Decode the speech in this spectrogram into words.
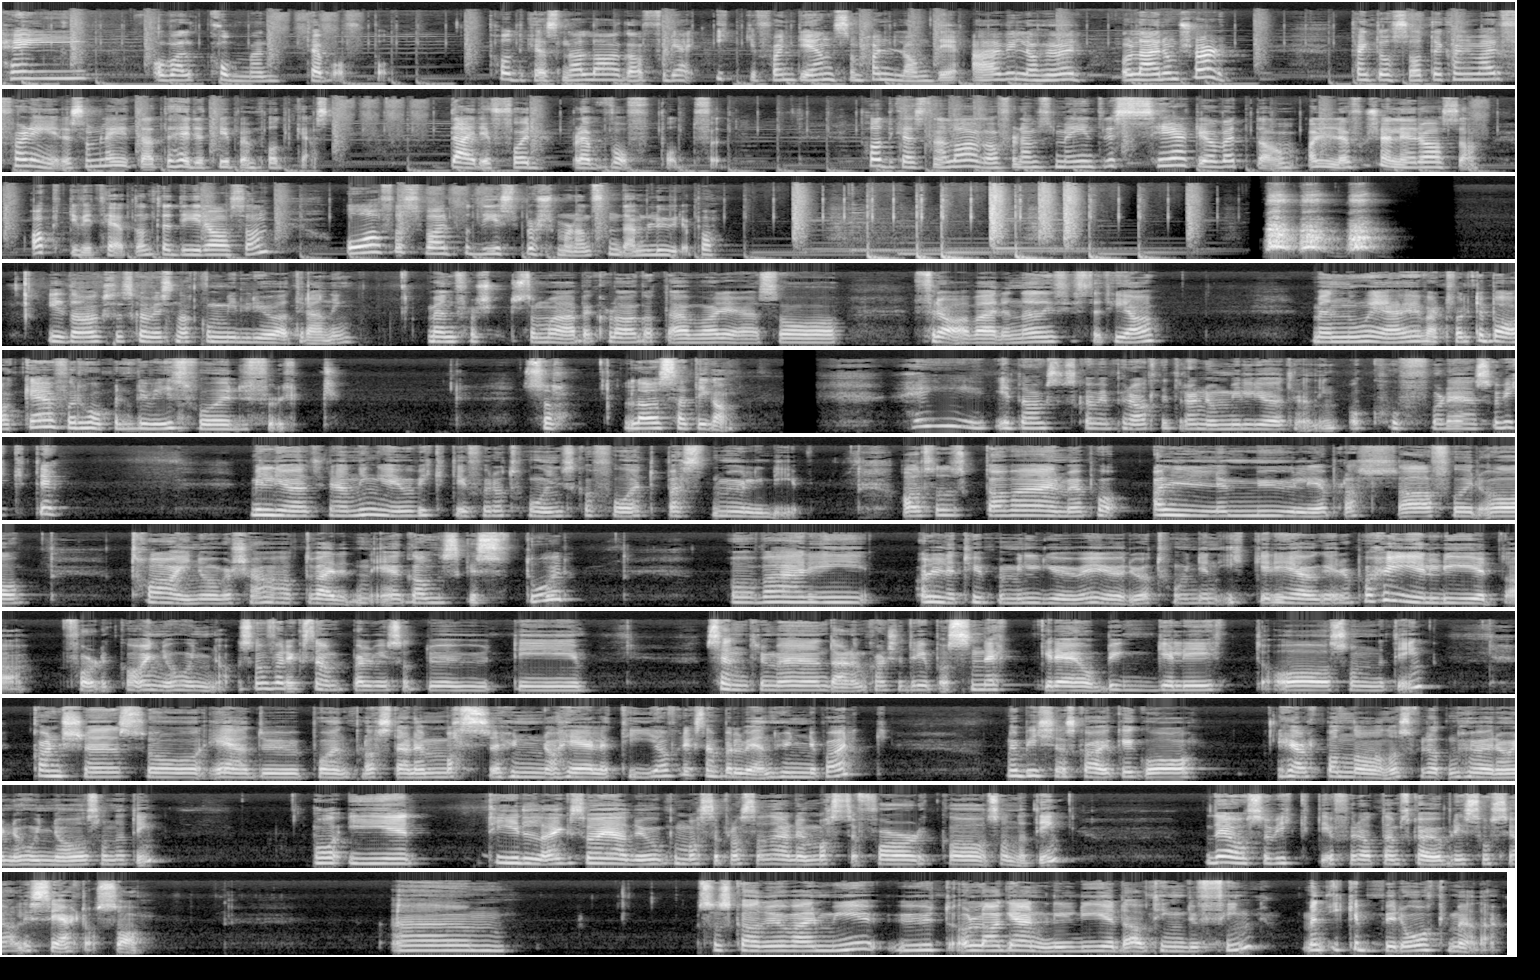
Hei, og velkommen til Voffpod. Podkasten er laga fordi jeg ikke fant en som handla om det jeg ville høre og lære om sjøl. Tenkte også at det kan være flere som leter etter denne typen podkast. Derfor ble Voffpod født. Podkasten er laga for dem som er interessert i å vite om alle forskjellige raser, aktivitetene til de rasene, og få svar på de spørsmålene som de lurer på. I dag så skal vi snakke om miljøtrening. Men først så må jeg beklage at jeg var så fraværende den siste tida. Men nå er jeg i hvert fall tilbake, forhåpentligvis for fullt. Så la oss sette i gang. Hei! I dag så skal vi prate litt om miljøtrening og hvorfor det er så viktig. Miljøtrening er jo viktig for at hunden skal få et best mulig liv. Altså skal være med på alle mulige plasser for å ta inn over seg at verden er ganske stor. Å være i alle typer miljøer gjør jo at hunden ikke reagerer på høye lyder, folk og andre hunder. Som f.eks. hvis at du er ute i sentrumet der de kanskje driver på snekrer og bygger litt og sånne ting. Kanskje så er du på en plass der det er masse hunder hele tida, f.eks. ved en hundepark. Men bikkja skal ikke gå helt bananas for at den hører andre hunder og sånne ting. Og i tillegg så er det jo på masse plasser der det er masse folk og sånne ting. Det er også viktig for at de skal jo bli sosialisert også. Um, så skal du jo være mye ut og lage gjerne lyd av ting du finner men ikke bråk med det.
